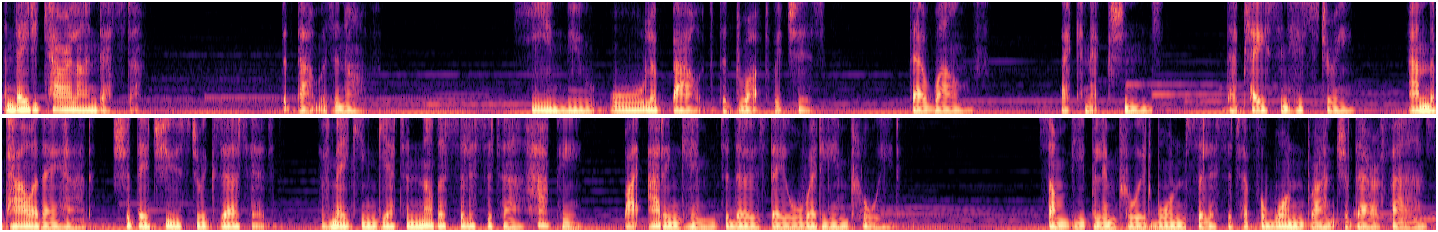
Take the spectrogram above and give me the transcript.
and Lady Caroline Dester. But that was enough. He knew all about the Droitwiches their wealth, their connections, their place in history, and the power they had, should they choose to exert it, of making yet another solicitor happy by adding him to those they already employed. Some people employed one solicitor for one branch of their affairs,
